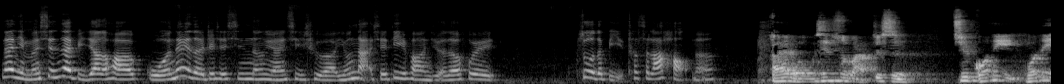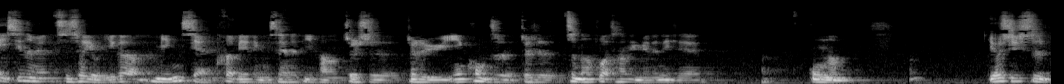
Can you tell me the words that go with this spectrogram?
那你们现在比较的话，国内的这些新能源汽车有哪些地方你觉得会做的比特斯拉好呢？哎，我我先说吧，就是其实国内国内新能源汽车有一个明显特别领先的地方，就是就是语音控制，就是智能座舱里面的那些功能。尤其是，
